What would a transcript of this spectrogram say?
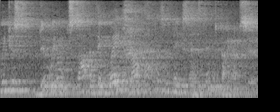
We just do. We don't stop and think, wait, no, that doesn't make sense. Dinner's coming up soon.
